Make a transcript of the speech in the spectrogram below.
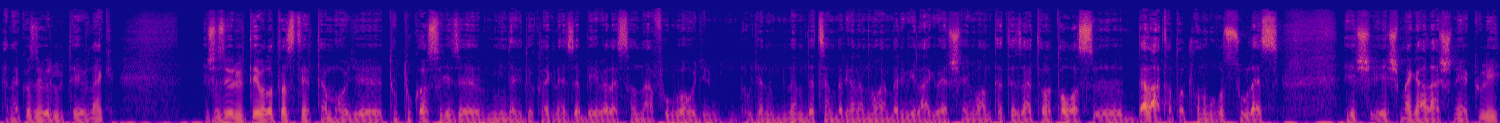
ennek az őrült évnek és az őrült év alatt azt értem, hogy tudtuk azt, hogy ez minden idők legnehezebb éve lesz annál fogva, hogy ugyan nem decemberi, hanem novemberi világverseny van, tehát ezáltal a tavasz beláthatatlanul hosszú lesz, és, és megállás nélküli.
